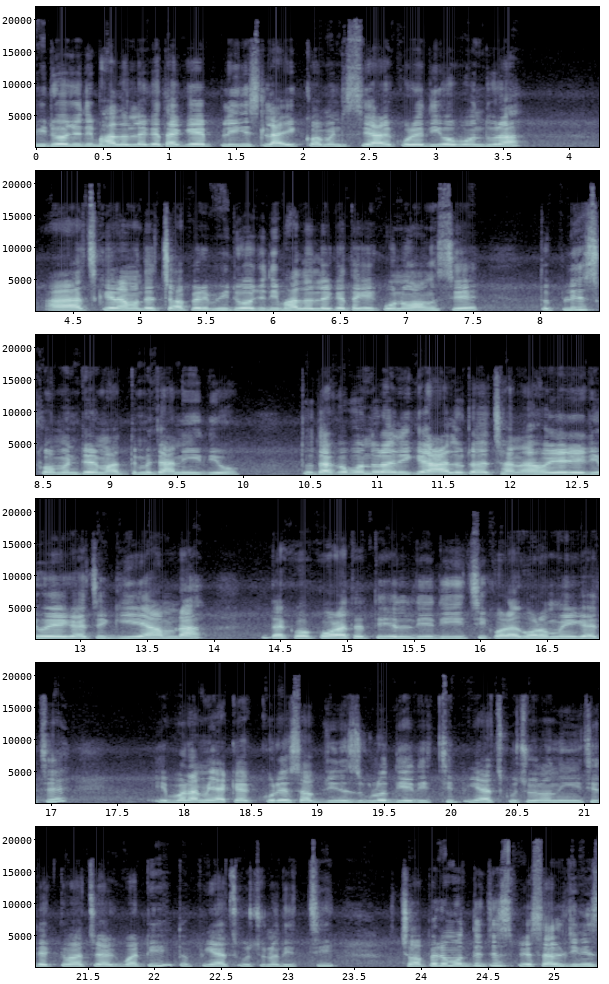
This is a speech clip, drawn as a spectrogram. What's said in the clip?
ভিডিও যদি ভালো লেগে থাকে প্লিজ লাইক কমেন্ট শেয়ার করে দিও বন্ধুরা। আর আজকের আমাদের চপের ভিডিও যদি ভালো লেগে থাকে কোনো অংশে, তো প্লিজ কমেন্টের মাধ্যমে জানিয়ে দিও। তো দেখো বন্ধুরা, এদিকে আলুটা ছানা হয়ে রেডি হয়ে গেছে, গিয়ে আমরা দেখো কড়াতে তেল দিয়ে দিয়েছি কড়া গরম হয়ে গেছে। এবার আমি এক এক করে সব জিনিসগুলো দিয়ে দিচ্ছি। পেঁয়াজ কুচুনো নিয়েছি, দেখতে পাচ্ছ এক বাটি। তো পেঁয়াজ কুচুনো দিচ্ছি। চপের মধ্যে যে স্পেশাল জিনিস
